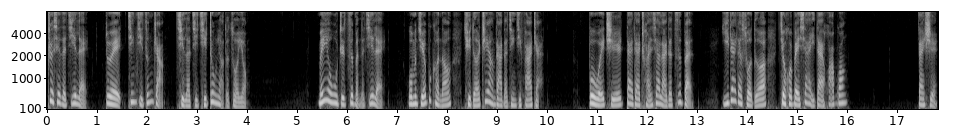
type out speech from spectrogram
这些的积累对经济增长起了极其重要的作用。没有物质资本的积累，我们绝不可能取得这样大的经济发展。不维持代代传下来的资本，一代的所得就会被下一代花光。但是，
